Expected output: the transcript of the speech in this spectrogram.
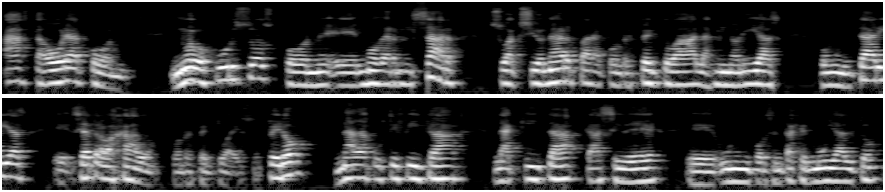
hasta ahora con nuevos cursos, con modernizar su accionar para con respecto a las minorías comunitarias. Eh, se ha trabajado con respecto a eso, pero nada justifica la quita casi de eh, un porcentaje muy alto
